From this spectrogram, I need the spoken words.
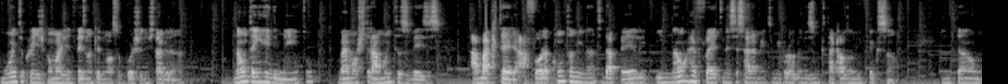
muito cringe, como a gente fez naquele nosso post no Instagram. Não tem rendimento, vai mostrar muitas vezes a bactéria, a flora contaminante da pele e não reflete necessariamente o microorganismo que está causando infecção. Então,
